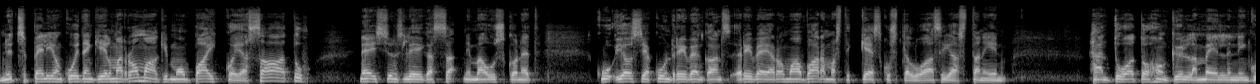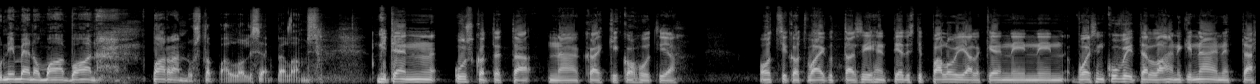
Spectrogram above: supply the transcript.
nyt se peli on kuitenkin ilman Romaakin on paikkoja saatu Nations Leagueassa, niin mä uskon, että jos ja kun Riven kanssa, Rive ja Roma on varmasti keskustelu asiasta, niin hän tuo tuohon kyllä meille niin kuin nimenomaan vaan parannusta pallolliseen pelaamiseen. Miten uskot, että nämä kaikki kohut ja otsikot vaikuttaa siihen, tietysti palun jälkeen, niin, niin voisin kuvitella ainakin näin, että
